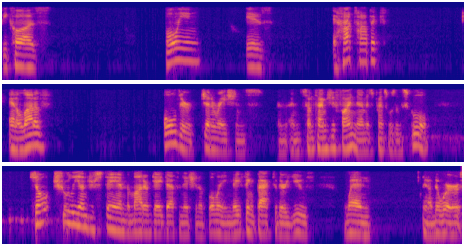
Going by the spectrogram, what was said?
because bullying is a hot topic and a lot of older generations and, and, sometimes you find them as principals of the school don't truly understand the modern day definition of bullying they think back to their youth when you know there were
